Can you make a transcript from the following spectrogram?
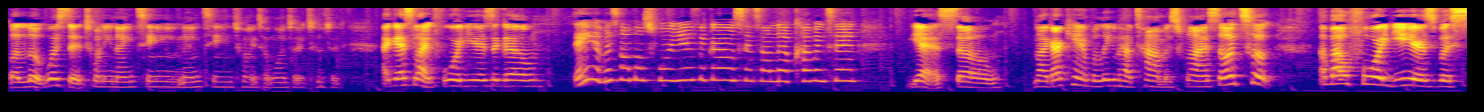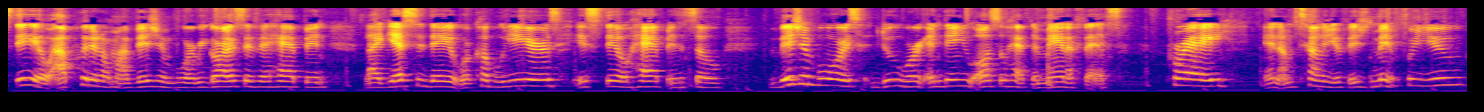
but look, what's that? 2019, 19, 2021, 22, I guess like four years ago. Damn, it's almost four years ago since I left Covington. Yes, yeah, so like I can't believe how time is flying. So it took about four years, but still I put it on my vision board, regardless if it happened like yesterday or a couple years, it still happened. So vision boards do work. And then you also have to manifest, pray. And I'm telling you, if it's meant for you,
